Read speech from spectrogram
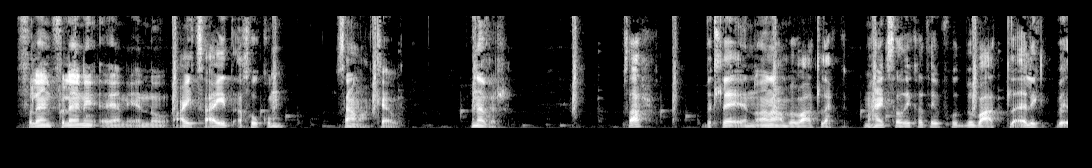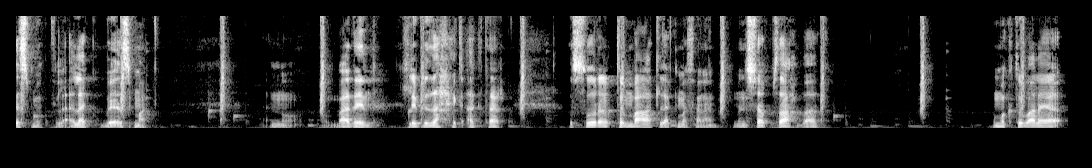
فلان فلاني يعني إنه عيد سعيد أخوكم سامع كاوي. نيفر صح؟ بتلاقي إنه أنا عم ببعت لك. ما هيك صديقتي؟ بفوت ببعت لك باسمك لك باسمك. إنه بعدين اللي بضحك أكتر الصورة اللي بتنبعت لك مثلا من شاب صاحبك ومكتوب عليها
